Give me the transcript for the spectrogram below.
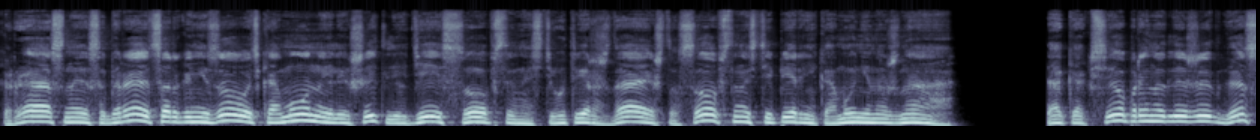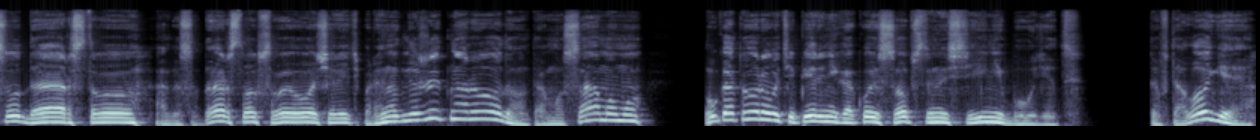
Красные собираются организовывать коммуны и лишить людей собственности, утверждая, что собственность теперь никому не нужна, так как все принадлежит государству, а государство, в свою очередь, принадлежит народу, тому самому, у которого теперь никакой собственности и не будет. Тавтология?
